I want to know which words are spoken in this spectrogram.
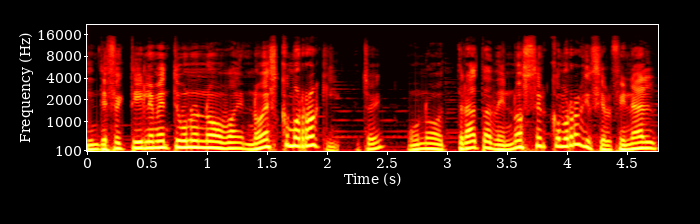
indefectiblemente uno no, va- no es como Rocky. ¿cachai? Uno trata de no ser como Rocky. Si al final,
